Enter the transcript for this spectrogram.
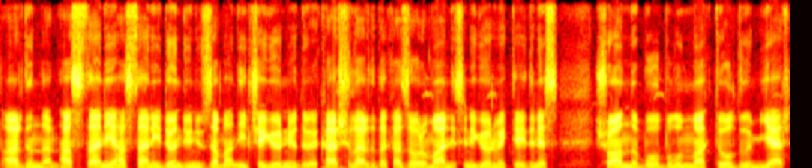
ardından hastaneye, hastaneye döndüğünüz zaman ilçe görünüyordu ve karşılarda da Kazavro Mahallesi'ni görmekteydiniz. Şu anda bu bulunmakta olduğum yer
